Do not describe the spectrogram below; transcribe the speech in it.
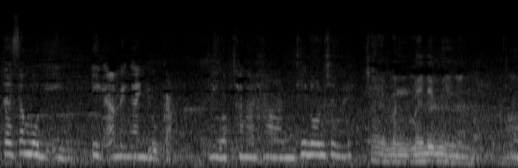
แต่สมุดอีกอีกอันเป็นไงอยู่กับอยู่กับธนาคารที่นู่นใช่ไหม ใช่ มันไม่ได้มีเงินหรอก อ๋อ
